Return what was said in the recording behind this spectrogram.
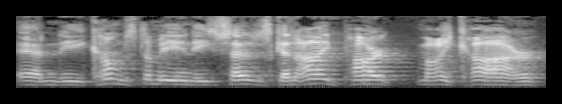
and he comes to me and he says, can I park my car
